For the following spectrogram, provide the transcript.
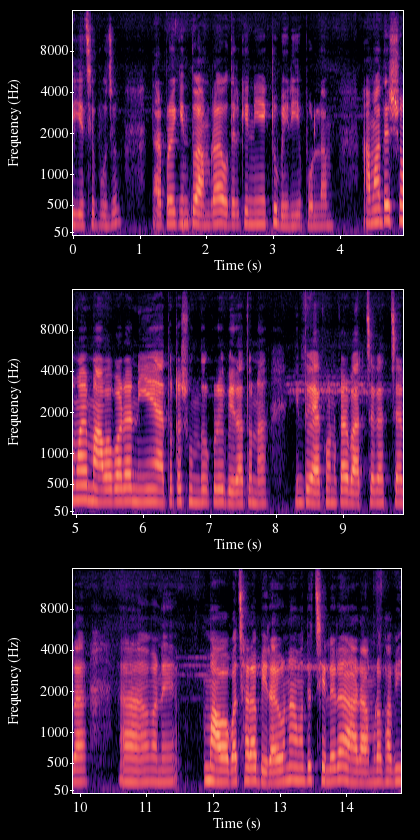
দিয়েছে পুজো। তারপরে কিন্তু আমরা ওদেরকে নিয়ে একটু বেরিয়ে পড়লাম। আমাদের সময় মা বাবারা নিয়ে এতটা সুন্দর করে বেরাতো না, কিন্তু এখনকার বাচ্চা কাচ্চারা মানে মা বাবা ছাড়া বেরায়ও না আমাদের ছেলেরা। আর আমরা ভাবি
